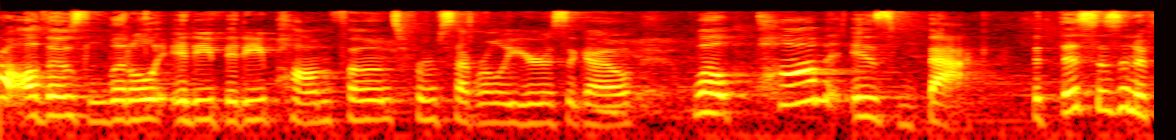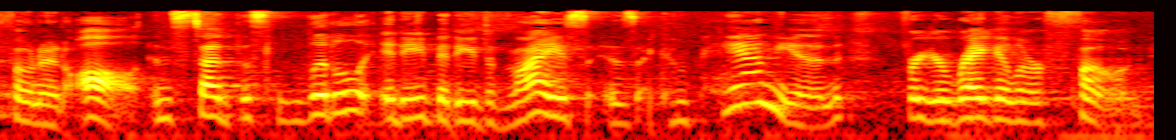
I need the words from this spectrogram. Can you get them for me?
all those little itty bitty Palm phones from several years ago? Well, Palm is back, but this isn't a phone at all. Instead, this little itty bitty device is a companion for your regular phone.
